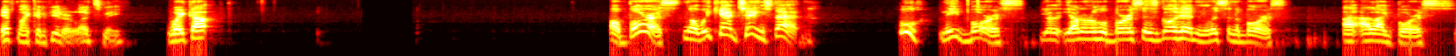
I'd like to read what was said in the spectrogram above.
If my computer lets me. Wake up. Oh, Boris. No, we can't change that. Ooh, need Boris. Y'all don't know who Boris is? Go ahead and listen to Boris. I, I like Boris.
